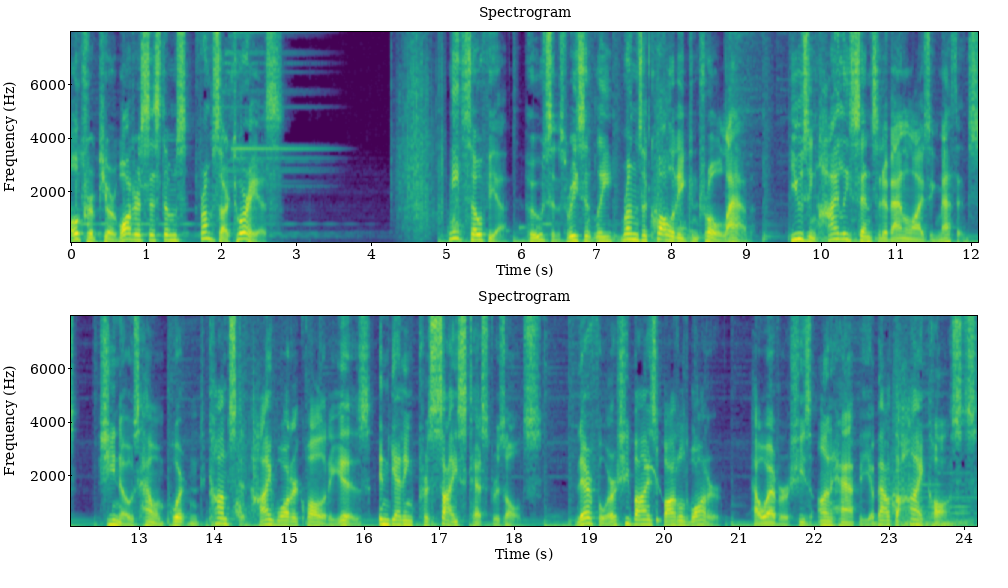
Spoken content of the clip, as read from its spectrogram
ultra pure water systems from Sartorius. Meet Sophia, who, since recently, runs a quality control lab. Using highly sensitive analyzing methods, she knows how important constant high water quality is in getting precise test results. Therefore, she buys bottled water. However, she's unhappy about the high costs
